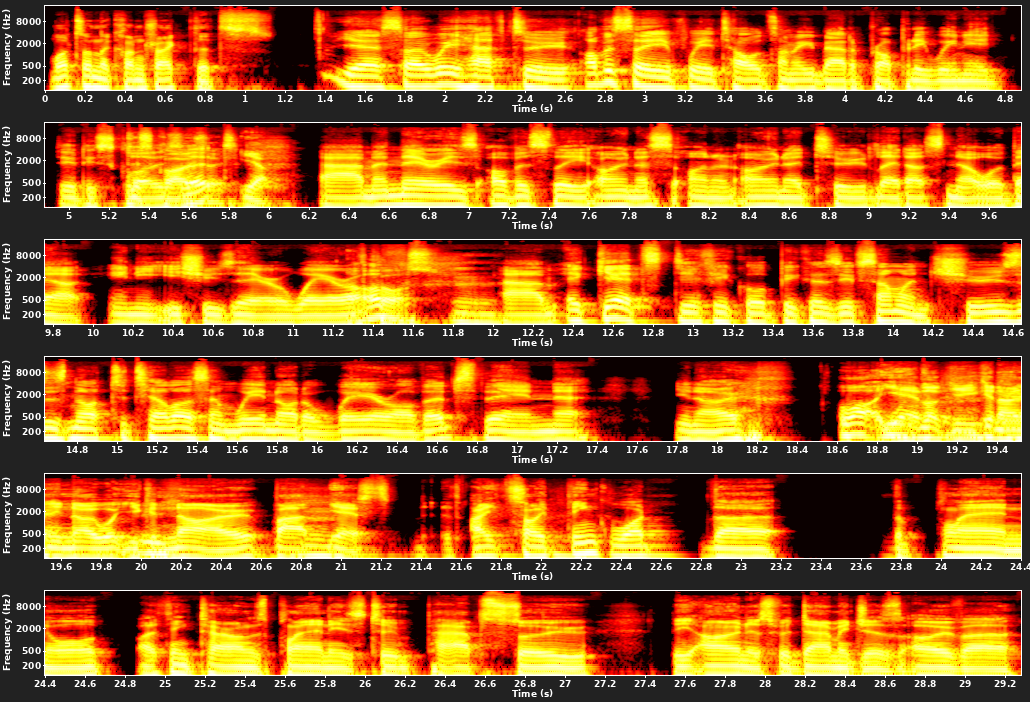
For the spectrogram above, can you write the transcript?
what's on the contract?" That's yeah, so we have to, obviously, if we're told something about a property, we need to disclose, disclose it. it. Yep. Um, and there is obviously onus on an owner to let us know about any issues they're aware Of of. course. Mm. Um, it gets difficult because if someone chooses not to tell us and we're not aware of it, then, you know, Well, yeah. Look, you can only know what you can know, but Mm. yes. I, so I think what the the plan, or I think Taran's plan, is to perhaps sue the owners for damages over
